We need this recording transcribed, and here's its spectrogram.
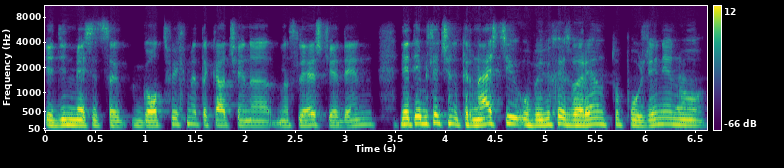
един месец се готвихме, така че на, на следващия ден... Не, те мисля, че на 13-ти обявиха извареното положение, но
